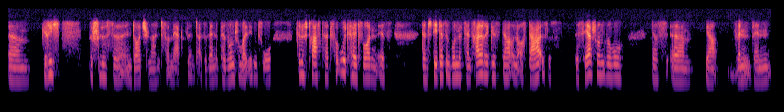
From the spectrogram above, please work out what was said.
ähm, Gerichtsbeschlüsse in Deutschland vermerkt sind. Also wenn eine Person schon mal irgendwo für eine Straftat verurteilt worden ist, dann steht das im Bundeszentralregister und auch da ist es bisher schon so, dass ähm, ja wenn, wenn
